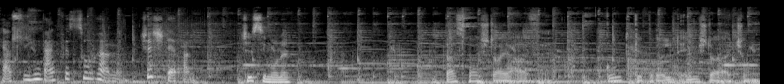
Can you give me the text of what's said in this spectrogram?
Herzlichen Dank fürs Zuhören. Tschüss, Stefan. Tschüss, Simone. Das war Steueraffe. Gut gebrüllt im Steuerdschungel.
